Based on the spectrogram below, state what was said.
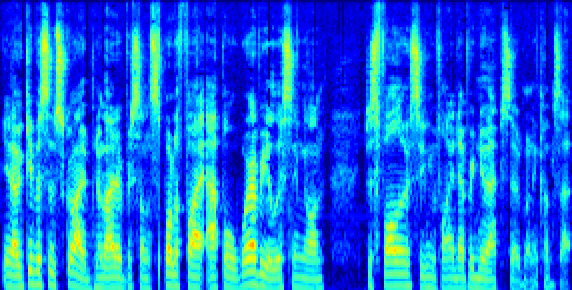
you know, give a subscribe, no matter if it's on Spotify, Apple, wherever you're listening on. Just follow so you can find every new episode when it comes out.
